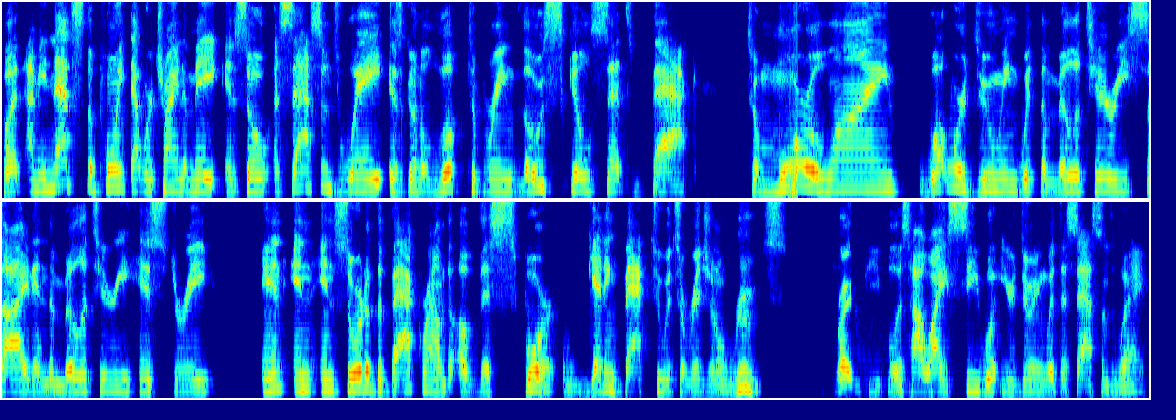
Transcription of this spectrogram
But I mean, that's the point that we're trying to make. And so Assassin's Way is going to look to bring those skill sets back to more align what we're doing with the military side and the military history and in, in sort of the background of this sport, getting back to its original roots. Right. People is how I see what you're doing with Assassin's Way.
